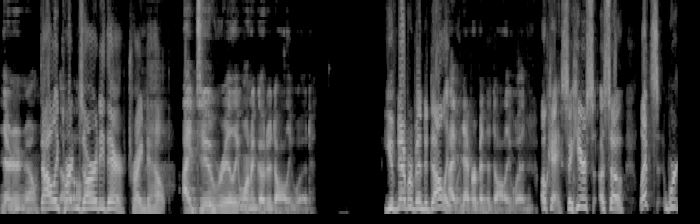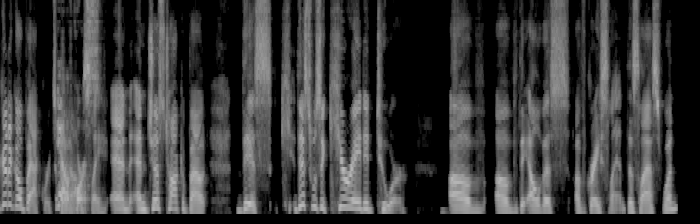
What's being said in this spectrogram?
No. No. No. dolly Not parton's already there trying to help I do really want to go to Dollywood. you've never been to dollywood I've never been to Dollywood. Okay, so here's uh, so let's we're going to go backwards. Yeah, of course. and and just talk about this. This was a curated tour of of the Elvis of Graceland. This last one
